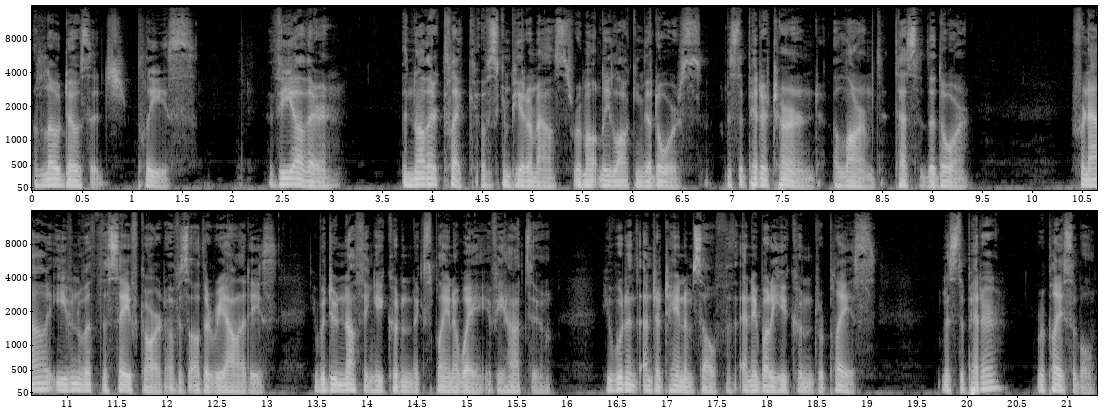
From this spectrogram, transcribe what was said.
A low dosage, please. The other. Another click of his computer mouse, remotely locking the doors. Mr. Pitter turned, alarmed, tested the door. For now, even with the safeguard of his other realities, he would do nothing he couldn't explain away if he had to. He wouldn't entertain himself with anybody he couldn't replace. Mr. Pitter? Replaceable.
